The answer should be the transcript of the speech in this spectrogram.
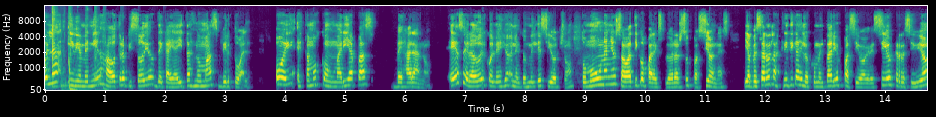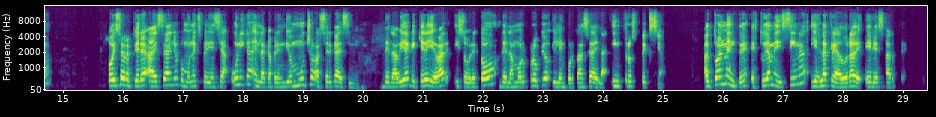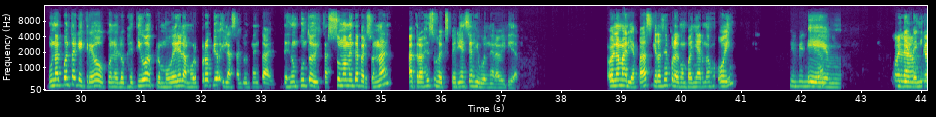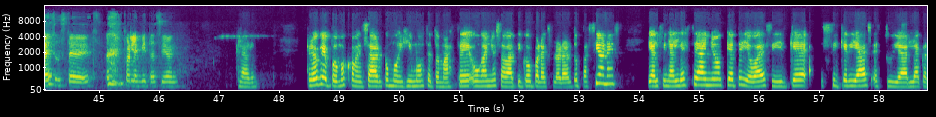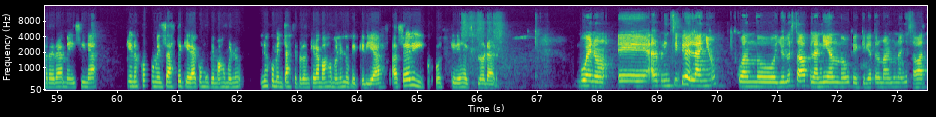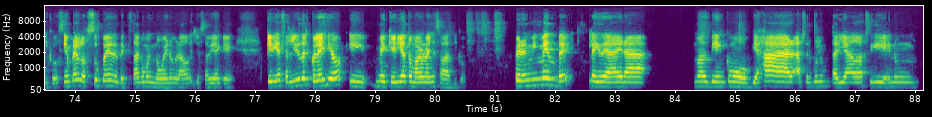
Hola y bienvenidos a otro episodio de Calladitas No Más Virtual. Hoy estamos con María Paz Bejarano. Ella se graduó del colegio en el 2018, tomó un año sabático para explorar sus pasiones y a pesar de las críticas y los comentarios pasivo-agresivos que recibió, hoy se refiere a ese año como una experiencia única en la que aprendió mucho acerca de sí misma, de la vida que quiere llevar y sobre todo del amor propio y la importancia de la introspección. Actualmente estudia medicina y es la creadora de Eres Arte, una cuenta que creó con el objetivo de promover el amor propio y la salud mental, desde un punto de vista sumamente personal, a través de sus experiencias y vulnerabilidad. Hola María Paz, gracias por acompañarnos hoy. Bienvenida. Eh, Hola, gracias a ustedes por la invitación. Claro. Creo que podemos comenzar, como dijimos, te tomaste un año sabático para explorar tus pasiones y al final de este año, ¿qué te llevó a decidir que si querías estudiar la carrera de medicina que nos comenzaste, que era como que más o menos, nos comentaste, perdón, que era más o menos lo que querías hacer y querías explorar? Bueno, eh, al principio del año, cuando yo lo estaba planeando, que quería tomarme un año sabático, siempre lo supe desde que estaba como en noveno grado, yo sabía que quería salir del colegio y me quería tomar un año sabático. Pero en mi mente la idea era más bien como viajar, hacer voluntariado así en un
